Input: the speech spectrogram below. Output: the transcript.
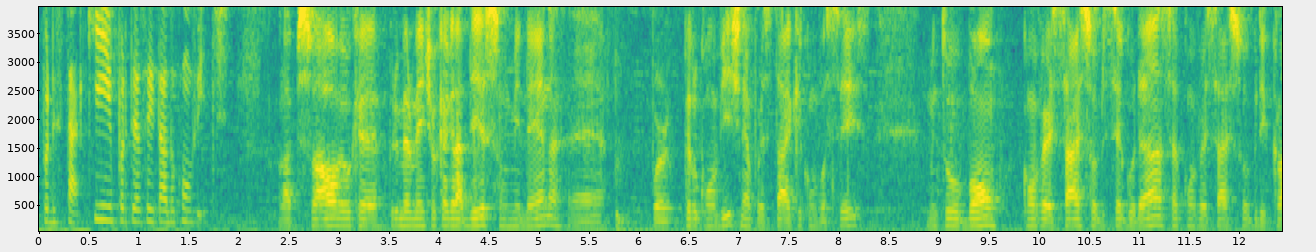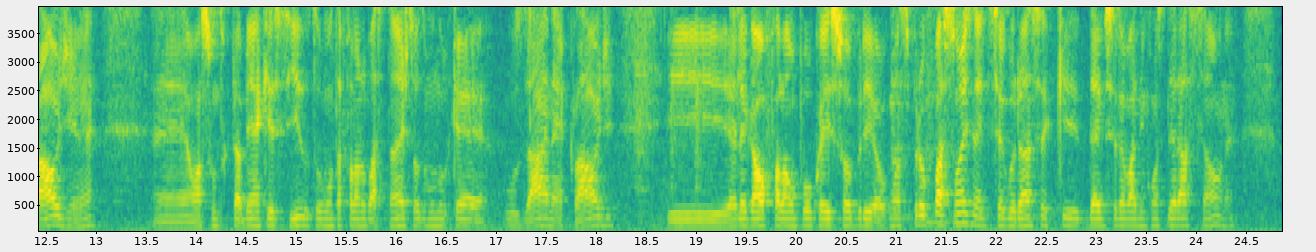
por estar aqui, por ter aceitado o convite. Olá pessoal, eu que primeiramente eu que agradeço Milena é, por, pelo convite, né, por estar aqui com vocês. Muito bom conversar sobre segurança, conversar sobre cloud, né? É um assunto que está bem aquecido, todo mundo está falando bastante, todo mundo quer usar, né, cloud. E é legal falar um pouco aí sobre algumas preocupações, né, de segurança que deve ser levado em consideração, né,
